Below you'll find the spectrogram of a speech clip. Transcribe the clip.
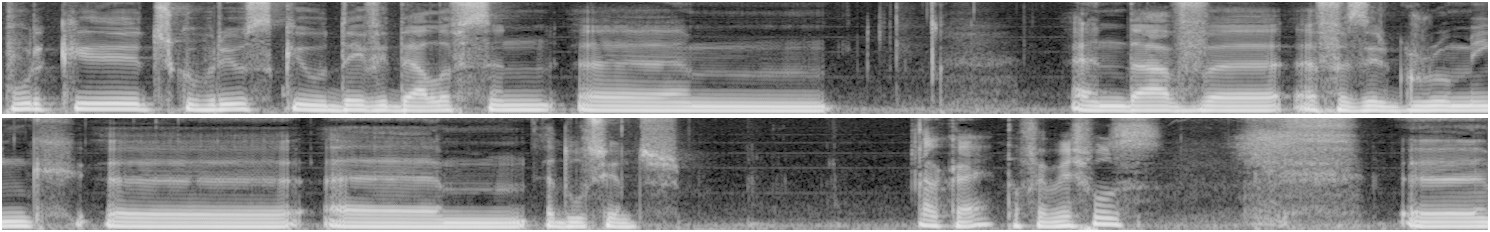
porque descobriu-se que o David Ellefson ahm, andava a fazer grooming ah, a hum, adolescentes. Ok, então foi mesmo expulso. Uh,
